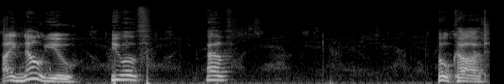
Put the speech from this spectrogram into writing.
I know you. You have. have. Oh god.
